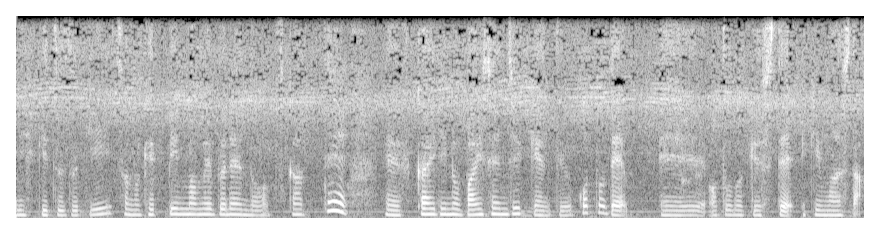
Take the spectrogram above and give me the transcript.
に引き続きその欠品豆ブレンドを使って、えー、深入りの焙煎実験ということで、えー、お届けしていきました。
